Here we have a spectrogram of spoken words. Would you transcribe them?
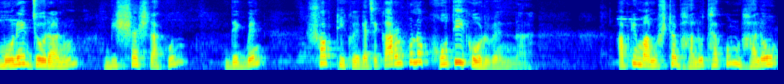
মনের জোর আনুন বিশ্বাস রাখুন দেখবেন সব ঠিক হয়ে গেছে। কারোর কোনো ক্ষতি করবেন না। আপনি মানুষটা ভালো থাকুন ভালো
